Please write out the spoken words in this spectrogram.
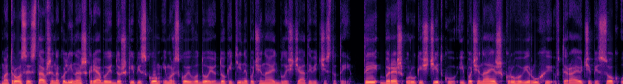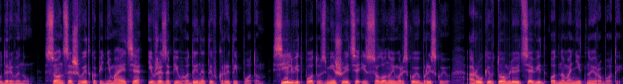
Матроси, ставши на коліна, шкрябують дошки піском і морською водою, доки ті не починають блищати від чистоти. Ти береш у руки щітку і починаєш кругові рухи, втираючи пісок у деревину. Сонце швидко піднімається, і вже за півгодини ти вкритий потом. Сіль від поту змішується із солоною морською бризкою, а руки втомлюються від одноманітної роботи.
